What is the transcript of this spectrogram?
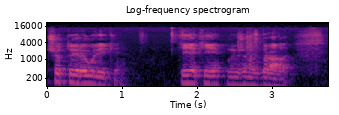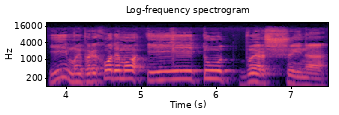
чотири уліки. Ті, які ми вже назбирали. І ми переходимо, і тут вершина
